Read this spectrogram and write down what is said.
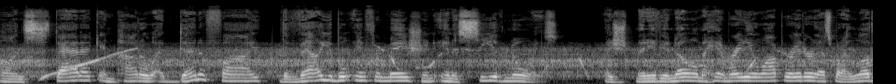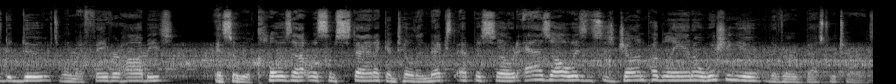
on static and how to identify the valuable information in a sea of noise. As many of you know, I'm a ham radio operator. That's what I love to do. It's one of my favorite hobbies. And so we'll close out with some static until the next episode. As always, this is John Pugliano wishing you the very best returns.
